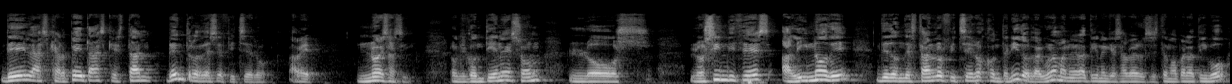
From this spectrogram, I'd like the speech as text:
de las carpetas que están dentro de ese fichero. A ver, no es así. Lo que contiene son los, los índices al inode de donde están los ficheros contenidos. De alguna manera tiene que saber el sistema operativo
